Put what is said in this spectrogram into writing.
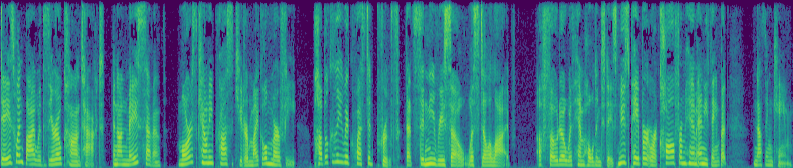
Days went by with zero contact, and on May 7th, Morris County prosecutor Michael Murphy publicly requested proof that Sidney Reso was still alive a photo with him holding today's newspaper or a call from him, anything, but nothing came.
